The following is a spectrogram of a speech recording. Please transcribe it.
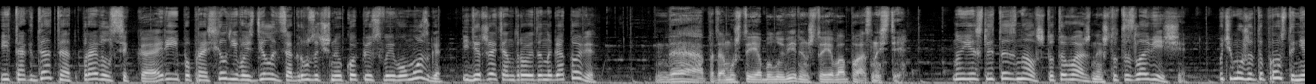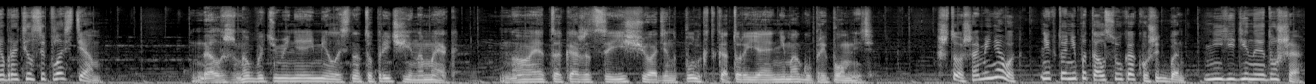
«И тогда ты отправился к Кайри и попросил его сделать загрузочную копию своего мозга и держать андроида наготове?» «Да, потому что я был уверен, что я в опасности». «Но если ты знал что-то важное, что-то зловещее, почему же ты просто не обратился к властям?» «Должно быть, у меня имелась на то причина, Мэг», но это, кажется, еще один пункт, который я не могу припомнить. Что ж, а меня вот никто не пытался укокошить, Бен. Ни единая душа.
